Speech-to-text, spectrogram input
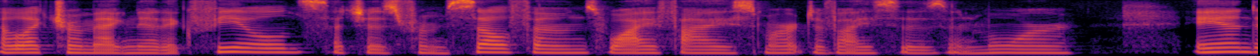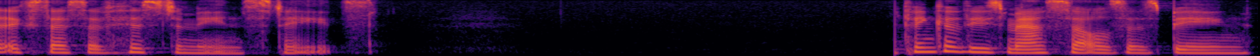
Electromagnetic fields, such as from cell phones, Wi Fi, smart devices, and more, and excessive histamine states. Think of these mast cells as being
